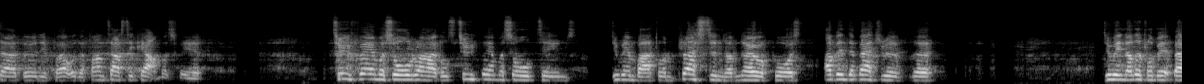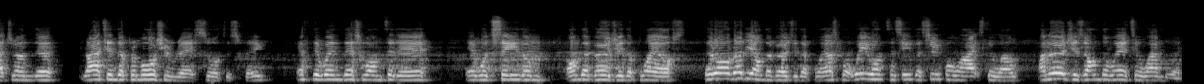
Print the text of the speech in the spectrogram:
inside Burnden Park with a fantastic atmosphere. Two famous old rivals, two famous old teams doing battle, and Preston have now, of course, having the better of uh, doing a little bit better and uh, right in the promotion race, so to speak. If they win this one today, it would see them on the verge of the playoffs. They're already on the verge of the playoffs, but we want to see the Super Whites do well, and Urge is on the way to Wembley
